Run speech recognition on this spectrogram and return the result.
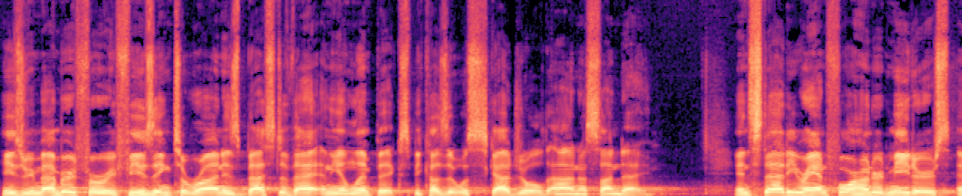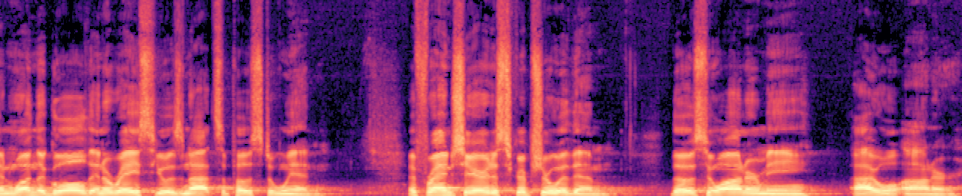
He's remembered for refusing to run his best event in the Olympics because it was scheduled on a Sunday. Instead, he ran 400 meters and won the gold in a race he was not supposed to win. A friend shared a scripture with him Those who honor me, I will honor.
